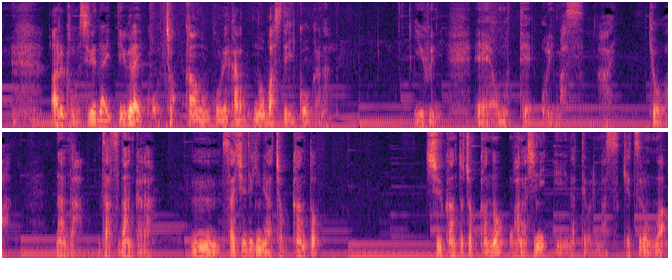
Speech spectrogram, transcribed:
あるかもしれないっていうぐらいこう直感をこれから伸ばしていこうかなというふうに、えー、思っております。はい、今日はなんだ？雑談から。うん。最終的には直感と習慣と直感のお話になっております。結論は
